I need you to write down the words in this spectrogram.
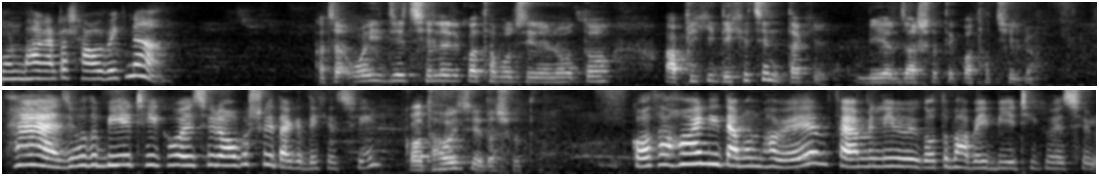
মন ভাঙাটা স্বাভাবিক না? আচ্ছা ওই যে ছেলের কথা বলছিলেন ও তো আপনি কি দেখেছেন তাকে? বিয়ের যার সাথে কথা ছিল। হ্যাঁ যেহেতু বিয়ে ঠিক হয়েছিল অবশ্যই তাকে দেখেছি। কথা হয়েছে তার সাথে? কথা হয়নি তেমনভাবে ফ্যামিলিগতভাবেই বিয়ে ঠিক হয়েছিল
